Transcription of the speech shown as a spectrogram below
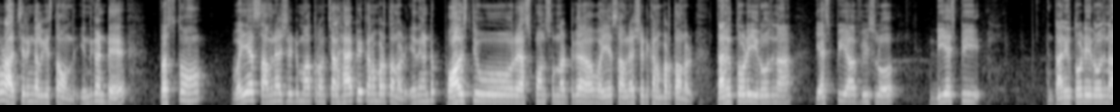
కూడా ఆశ్చర్యం కలిగిస్తూ ఉంది. ఎందుకంటే ప్రస్తుతం వైఎస్ అవినాష్ రెడ్డి మాత్రం చాలా హ్యాపీగా కనబడుతున్నాడు ఎందుకంటే పాజిటివ్ రెస్పాన్స్ ఉన్నట్టుగా వైఎస్ అవినాష్ రెడ్డి కనబడుతూ ఉన్నాడు. దానికి తోడు ఈ రోజున ఎస్పీ ఆఫీసులో డిఎస్పీ దానికి తోడు ఈ రోజున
